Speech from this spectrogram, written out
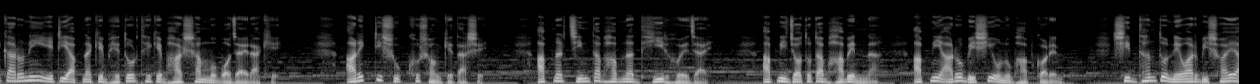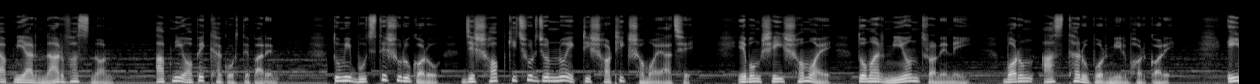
কারণেই এটি আপনাকে ভেতর থেকে ভারসাম্য বজায় রাখে। আরেকটি সূক্ষ্ম সংকেত আসে। আপনার চিন্তাভাবনা ধীর হয়ে যায়। আপনি যতটা ভাবেন না, আপনি আরও বেশি অনুভব করেন। সিদ্ধান্ত নেওয়ার বিষয়ে আপনি আর নার্ভাস নন। আপনি অপেক্ষা করতে পারেন। তুমি বুঝতে শুরু করো যে সব কিছুর জন্য একটি সঠিক সময় আছে, এবং সেই সময় তোমার নিয়ন্ত্রণে নেই, বরং আস্থার উপর নির্ভর করে। এই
